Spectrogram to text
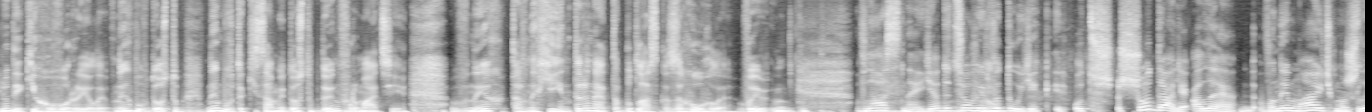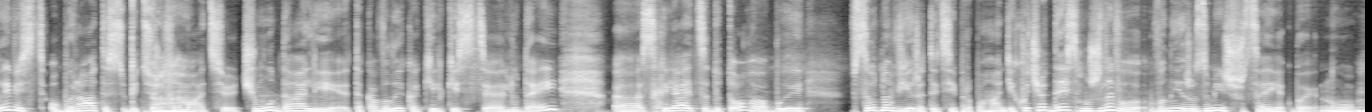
люди, які говорили. В них був доступ, в них був такий самий доступ до інформації. В них та в них є інтернет. Та, будь ласка, загугли. Ви власне, я до цього і ну. веду. Як от що далі? Але вони мають можливість обирати собі цю да. інформацію. Чому далі така? Така велика кількість е, людей е, схиляється до того, аби. Все одно вірити цій пропаганді. Хоча десь, можливо, вони розуміють, що це якби ну угу.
